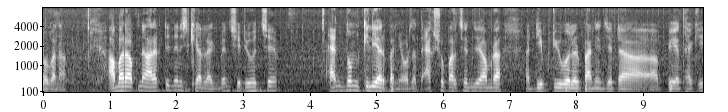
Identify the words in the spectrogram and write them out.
হবে না। আবার আপনি আরেকটি জিনিস খেয়াল রাখবেন, সেটি হচ্ছে একদম ক্লিয়ার পানি, অর্থাৎ একশো পার্সেন্ট যে আমরা ডিপ টিউবওয়েলের পানি যেটা পেয়ে থাকি,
